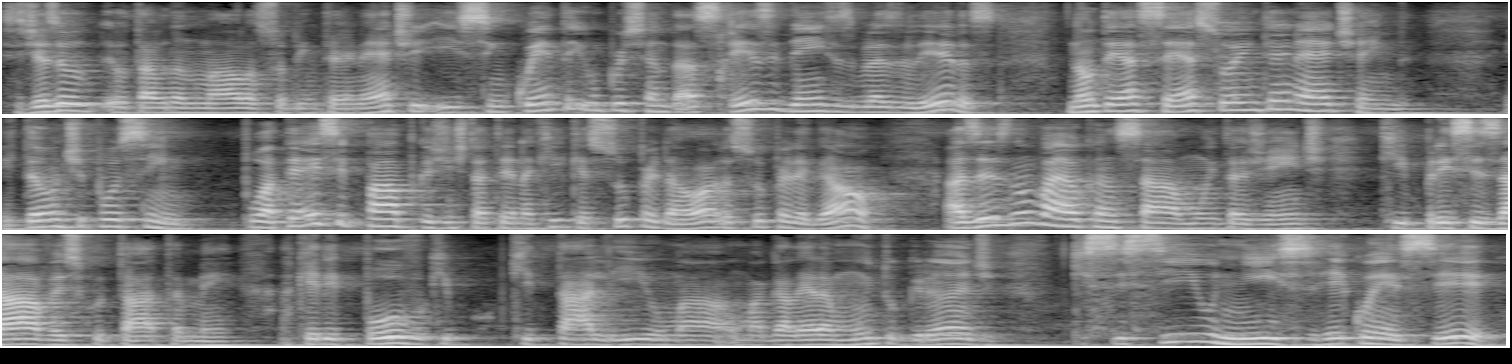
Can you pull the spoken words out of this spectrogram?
Esses dias eu estava dando uma aula sobre internet e 51% das residências brasileiras não têm acesso à internet ainda. Então, tipo assim, pô, até esse papo que a gente está tendo aqui, que é super da hora, super legal, às vezes não vai alcançar muita gente que precisava escutar também. Aquele povo que, que tá ali, uma, uma galera muito grande, que se se unir, se reconhecer,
